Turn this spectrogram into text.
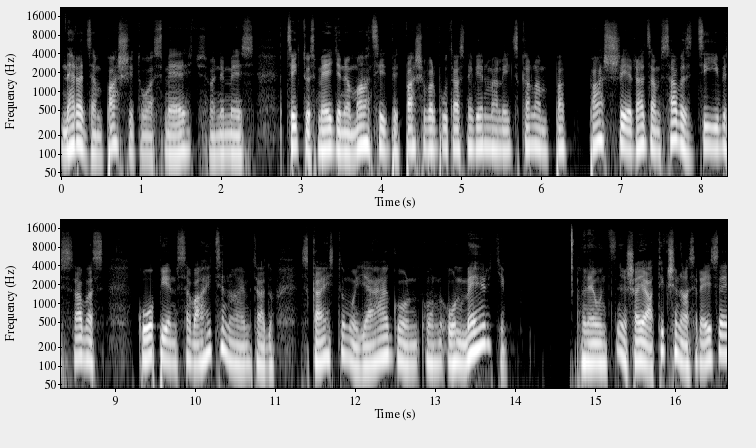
Neredzam paši tos mērķus, vai ne mēs citus mēģinām mācīt, bet paši varbūt tās nevienmēr līdz galam pat paši redzam savas dzīves, savas kopienas, savu aicinājumu, tādu skaistumu, jēgu un, un, un mērķi. Un šajā tikšanās reizē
